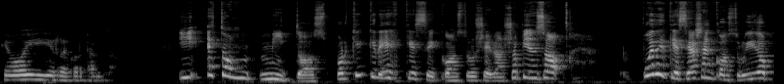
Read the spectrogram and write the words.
que, voy recortando. Y estos mitos, ¿por qué crees que se construyeron? Yo pienso, puede que se hayan construido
